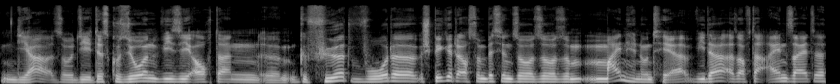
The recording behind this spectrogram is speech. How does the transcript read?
Ja, also die Diskussion, wie sie auch dann ähm, geführt wurde, spiegelt auch so ein bisschen so, so, so mein Hin und Her wieder. Also auf der einen Seite,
